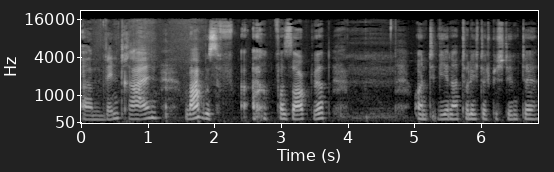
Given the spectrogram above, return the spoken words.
ähm, ventralen Vagus versorgt wird und wir natürlich durch bestimmte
